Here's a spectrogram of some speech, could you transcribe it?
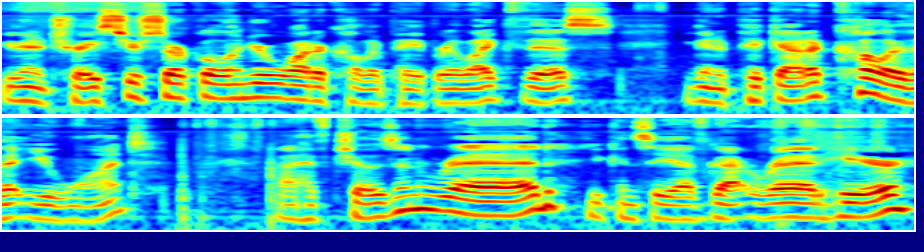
you're going to trace your circle on your watercolor paper like this. You're going to pick out a color that you want. I have chosen red. You can see I've got red here.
